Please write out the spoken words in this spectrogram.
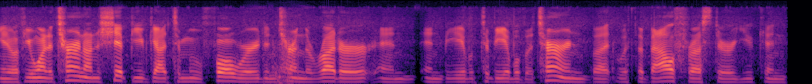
you know, if you want to turn on a ship, you've got to move forward and turn the rudder and and be able to be able to turn. But with the bow thruster, you can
